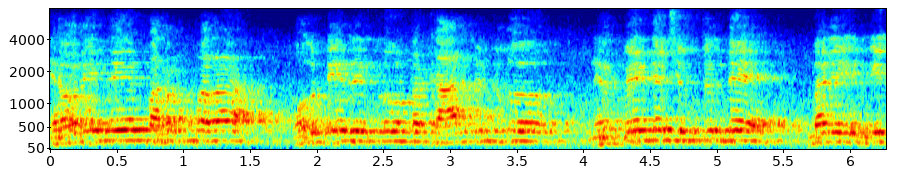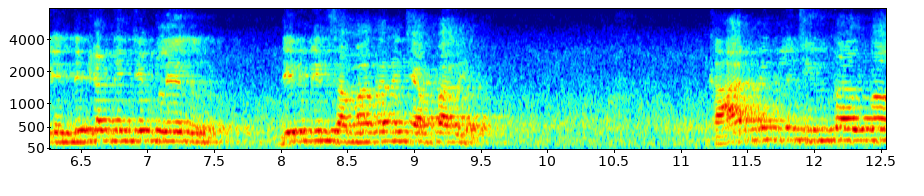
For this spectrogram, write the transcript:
ఎవరైతే పరంపర ఒకటి రెండులో ఉన్న కార్మికులు నిర్భయంగా చెప్తుంటే మరి మీరు ఎందుకు అందించట్లేదు దీన్ని మీరు సమాధానం చెప్పాలి. కార్మికుల జీవితాలతో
